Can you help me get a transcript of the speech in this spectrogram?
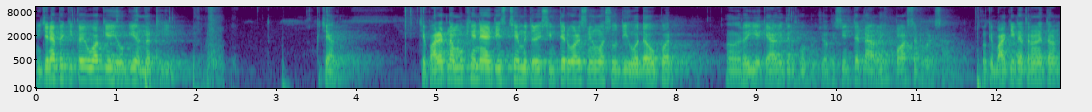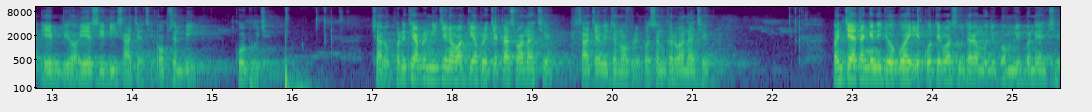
નીચેના પૈકી કયું વાક્ય યોગ્ય નથી? ચાલો. જે ભારતના મુખ્ય ન્યાયાધીશ છે મિત્રો, એ સિત્તેર વર્ષની ઉંમર સુધી હોદ્દા ઉપર રહીએ કે આવેદન ખોટું છે. ઓકે, સિત્તેર ના આવે, પાસઠ વર્ષ આવે. ઓકે, બાકીના ત્રણે ત્રણ એ એ, સી, ડી સાચા છે. ઓપ્શન બી ખોટું છે. ચાલો, ફરીથી આપણે નીચેના વાક્ય આપણે ચકાસવાના છે. સાચા વેતનો આપણે પસંદ કરવાના છે. પંચાયત અંગેની જોગવાઈ એકોતેરમાં સુધારા મુજબ અમલી બનેલ છે.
